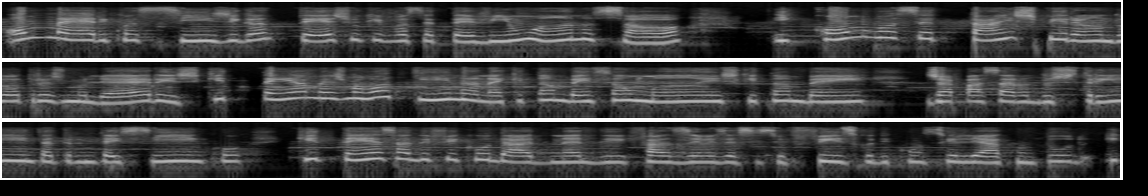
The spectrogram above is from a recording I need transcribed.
homérico, assim, gigantesco que você teve em um ano só, e como você está inspirando outras mulheres que têm a mesma rotina, né? Que também são mães, que também já passaram dos 30, 35, que têm essa dificuldade, né? De fazer o exercício físico, de conciliar com tudo. E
